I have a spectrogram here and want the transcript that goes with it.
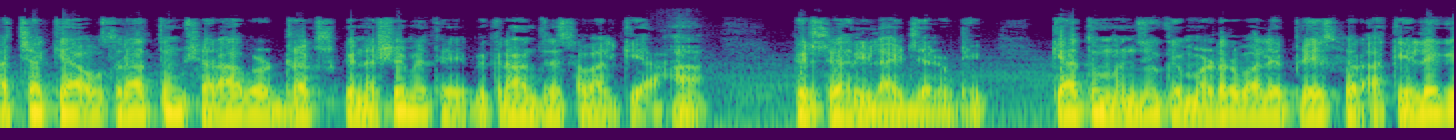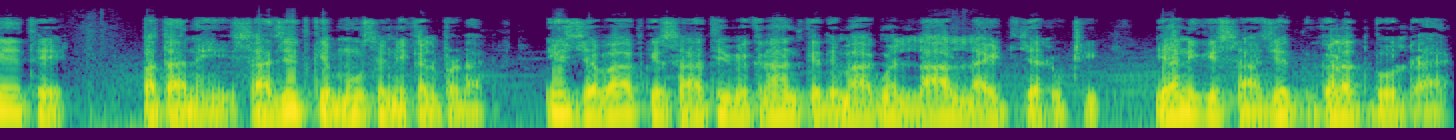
अच्छा क्या उस रात तुम शराब और ड्रग्स के नशे में थे? विक्रांत ने सवाल किया। हाँ फिर से हरी लाइट जल उठी। क्या तुम मंजू के मर्डर वाले प्लेस पर अकेले गए थे? पता नहीं, साजिद के मुँह से निकल पड़ा। इस जवाब के साथ ही विक्रांत के दिमाग में लाल लाइट जल उठी, यानी कि साजिद गलत बोल रहा है।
